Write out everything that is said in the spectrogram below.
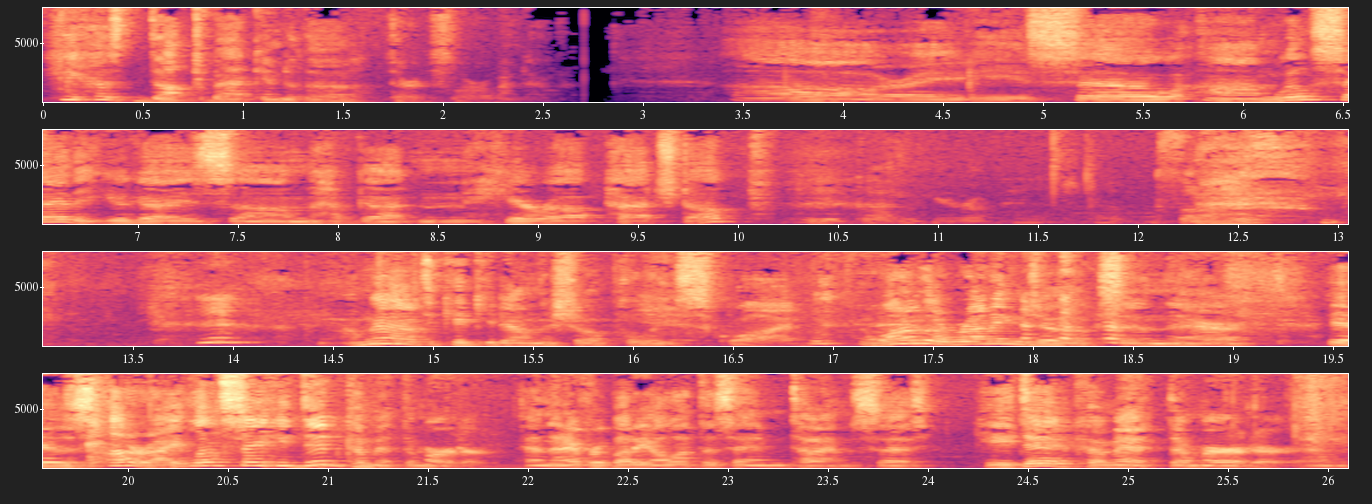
he has ducked back into the third floor window. Alrighty, so um, we'll say that you guys um, have gotten Hera patched up. You've gotten hero patched up. Sorry. I'm gonna have to kick you down the show police squad. One of the running jokes in there is all right. Let's say he did commit the murder, and then everybody all at the same time says he did commit the murder, and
